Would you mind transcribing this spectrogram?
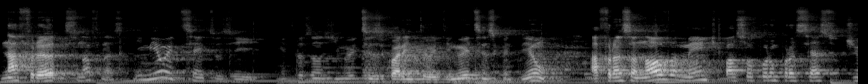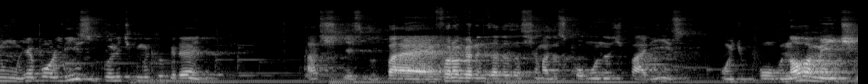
na França, isso na França. Em 1800 e entre os anos de 1848 e 1851, a França novamente passou por um processo de um reboliço político muito grande. As, é, foram organizadas as chamadas Comunas de Paris, onde o povo novamente,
